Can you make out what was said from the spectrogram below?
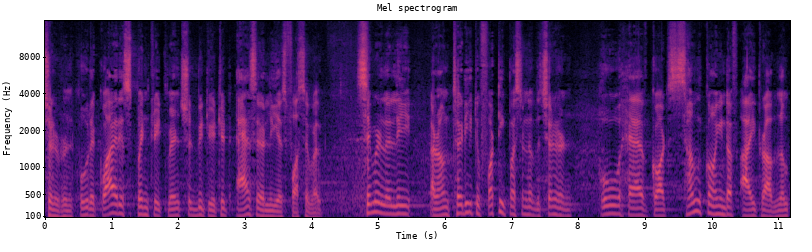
children who require a squint treatment should be treated as early as possible. Similarly, around 30 to 40% of the children who have got some kind of eye problem,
